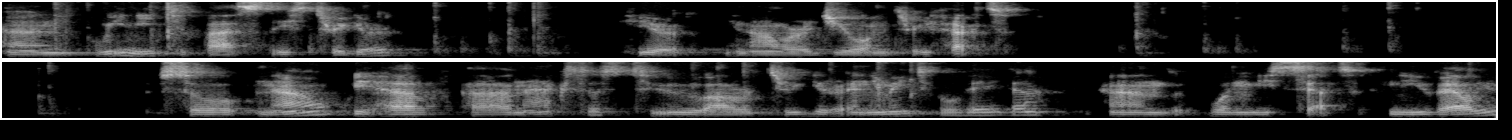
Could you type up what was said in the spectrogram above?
And we need to pass this trigger here in our geometry effect. So now we have an access to our trigger animatable data. And when we set new value,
